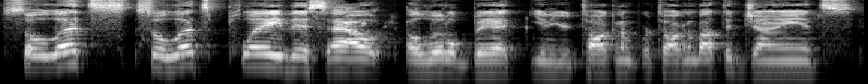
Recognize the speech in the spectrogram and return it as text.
So let's so let's play this out a little bit. You know, you're talking we're talking about the Giants.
